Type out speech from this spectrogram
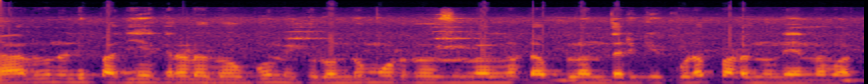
నాలుగు నుండి పది ఎకరాల లోపు మీకు రెండు మూడు రోజులలో డబ్బులందరికీ కూడా పడనున్నాయి అన్నమాట.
